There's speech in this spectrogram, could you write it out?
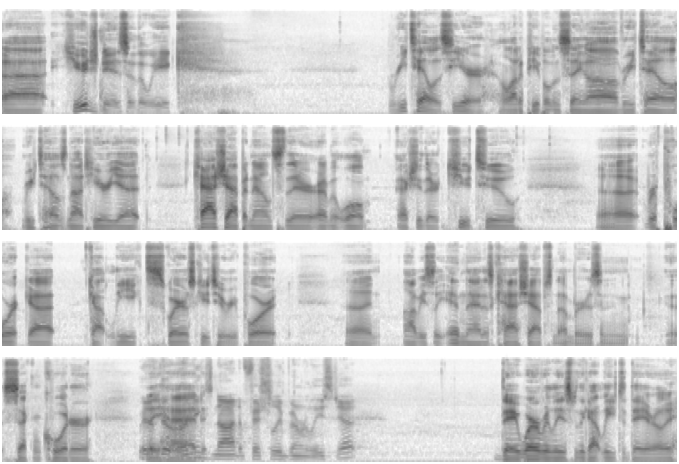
Uh, huge news of the week. Retail is here. A lot of people have been saying, "Oh, retail, retail's not here yet." Cash App announced their, I mean, well, actually their Q2 uh, report got got leaked. Square's Q2 report, uh, and obviously in that is Cash App's numbers in the second quarter. Wait, they have their had earnings not officially been released yet? they were released, but they got leaked a day early.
